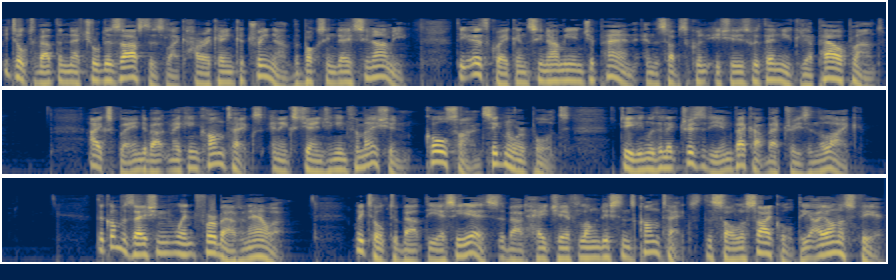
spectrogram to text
We talked about the natural disasters like Hurricane Katrina, the Boxing Day tsunami, the earthquake and tsunami in Japan, and the subsequent issues with their nuclear power plant. I explained about making contacts and exchanging information, call signs, signal reports, dealing with electricity and backup batteries and the like. The conversation went for about an hour. We talked about the SES, about HF long distance contacts, the solar cycle, the ionosphere,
